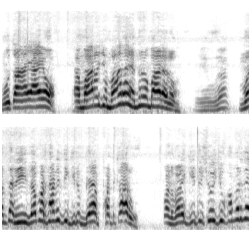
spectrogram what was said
હું તો આયા આયો આ મારો જો મારા હેન્દ્ર બાળેલો એવું મને તો રી જબર સાડી હતી કીધું બે ફટકારું પણ વળી કીધું શું શું ખબર છે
